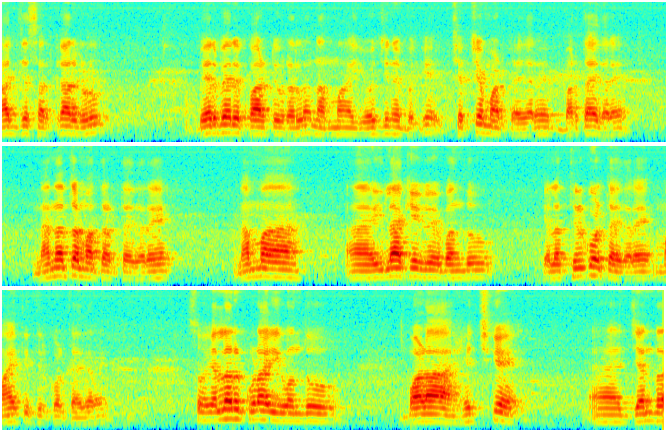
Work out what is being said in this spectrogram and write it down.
ರಾಜ್ಯ ಸರ್ಕಾರಗಳು, ಬೇರೆ ಬೇರೆ ಪಾರ್ಟಿಯವರೆಲ್ಲ ನಮ್ಮ ಯೋಜನೆ ಬಗ್ಗೆ ಚರ್ಚೆ ಮಾಡ್ತಾ ಇದ್ದಾರೆ, ಬರ್ತಾ ಇದ್ದಾರೆ, ನನ್ನ ಹತ್ರ ಮಾತಾಡ್ತಾ ಇದ್ದಾರೆ, ನಮ್ಮ ಇಲಾಖೆಗೆ ಬಂದು ಎಲ್ಲ ತಿಳ್ಕೊಳ್ತಾ ಇದ್ದಾರೆ, ಮಾಹಿತಿ ತಿಳ್ಕೊಳ್ತಾ ಇದ್ದಾರೆ. ಸೊ ಎಲ್ಲರೂ ಕೂಡ ಈ ಒಂದು ಭಾಳ ಹೆಚ್ಚಿಗೆ ಜನರ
